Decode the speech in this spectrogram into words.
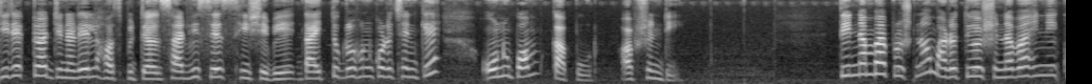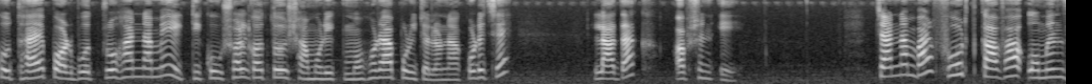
director general hospital services হিসেবে দায়িত্ব গ্রহণ করেছেন কে? অনুপম কাপুর অপশন ডি তিন নম্বর প্রশ্ন, ভারতীয় সেনাবাহিনী কোথায় পর্বত প্রহার নামে একটি কৌশলগত সামরিক মহড়া পরিচালনা করেছে? লাদাখ অপশন এ চার number, fourth CAVA women's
